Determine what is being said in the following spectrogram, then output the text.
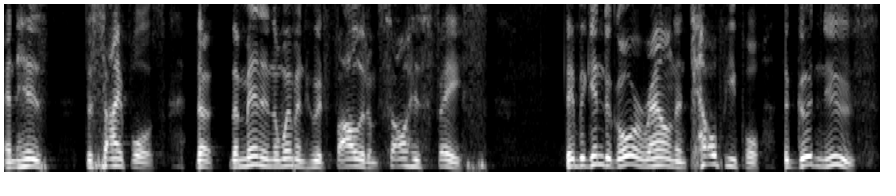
and his disciples, the, the men and the women who had followed him, saw his face, they begin to go around and tell people the good news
